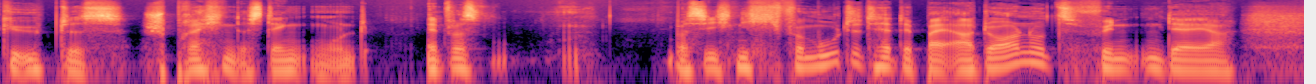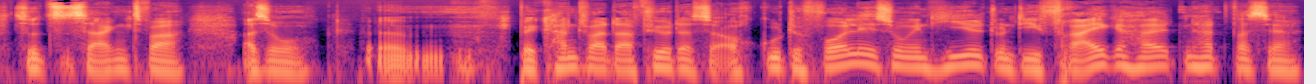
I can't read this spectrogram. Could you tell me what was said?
geübtes sprechendes Denken und etwas, was ich nicht vermutet hätte, bei Adorno zu finden, der ja sozusagen zwar, also ähm, bekannt war dafür, dass er auch gute Vorlesungen hielt und die freigehalten hat, was er,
